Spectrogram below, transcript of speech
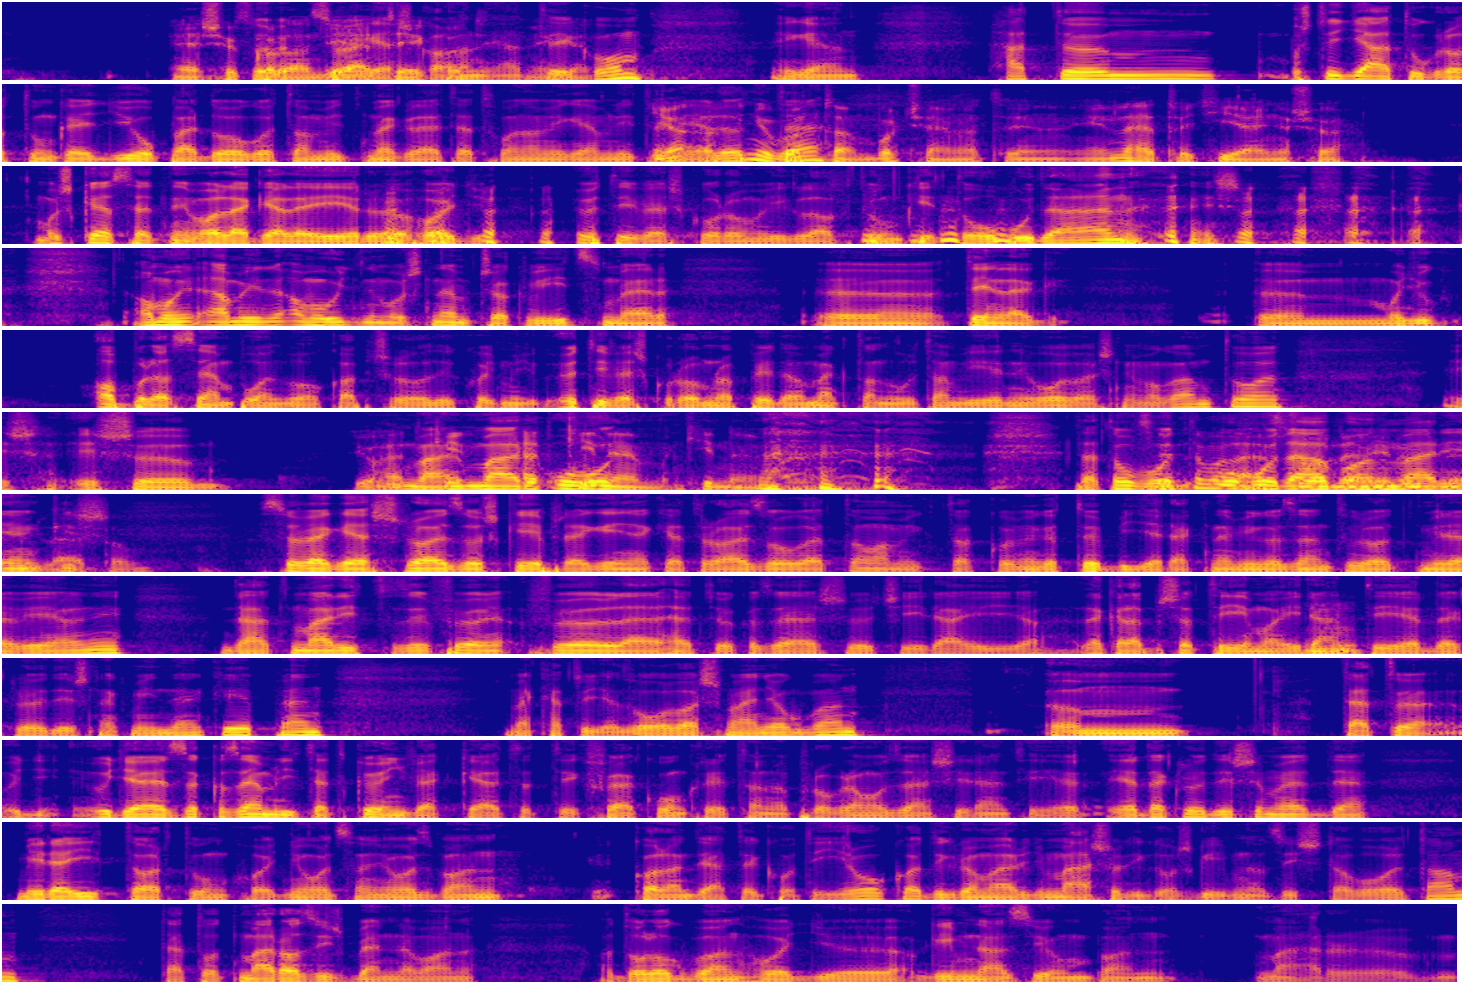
Első kalandjátékot. kalandjátékom. Igen. igen. Hát öm, most így átugrottunk egy jó pár dolgot, amit meg lehetett volna még említeni Ja, előtte. nyugodtan, bocsánat, én, én lehet, hogy hiányos a... Most kezdhetném a legelejéről, hogy öt éves koromig laktunk itt Óbudán, és amúgy, amúgy, amúgy most nem csak vicc, mert ö, tényleg ö, mondjuk abból a szempontból kapcsolódik, hogy mondjuk öt éves koromra például megtanultam írni, olvasni magamtól, és, és Jó, hát már, ki, már hát ki nem, ki nem. Tehát óvod, óvodában már ilyen kis látom. Szöveges, rajzos képregényeket rajzolgattam, amiket akkor még a többi gyerek nem igazán tudott mire vélni, de hát már itt azért föl, föllelhetők az első csírái, legalábbis a téma iránti mm. érdeklődésnek mindenképpen, meg hát ugye az olvasmányokban. Um, tehát ugye ezek az említett könyvek keltették fel konkrétan a programozás iránti érdeklődésemet, de mire itt tartunk, hogy 88-ban kalandjátékot írok, addigra már ugye másodikos gimnazista voltam, tehát ott már az is benne van a dologban, hogy a gimnáziumban már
